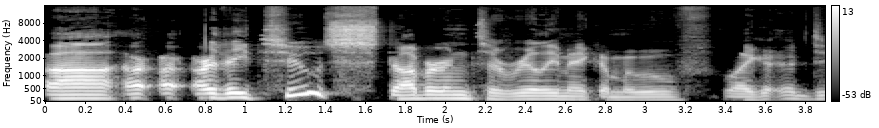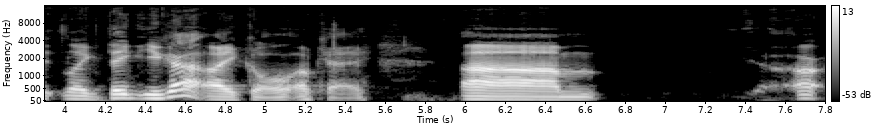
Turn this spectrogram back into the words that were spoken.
Uh, are, are- they too stubborn to really make a move? Like, uh, like they you got Eichel, okay. Um, are,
